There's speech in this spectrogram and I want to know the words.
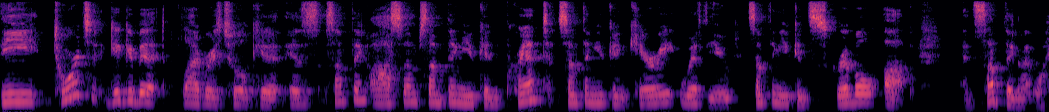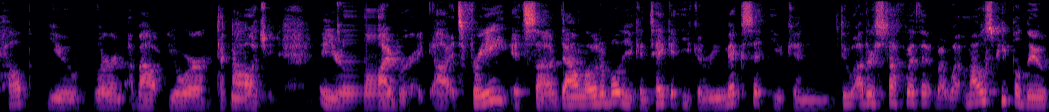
The Towards Gigabit Libraries Toolkit is something awesome, something you can print, something you can carry with you, something you can scribble up and something that will help you learn about your technology in your library. Uh, it's free, it's uh, downloadable, you can take it, you can remix it, you can do other stuff with it, but what most people do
